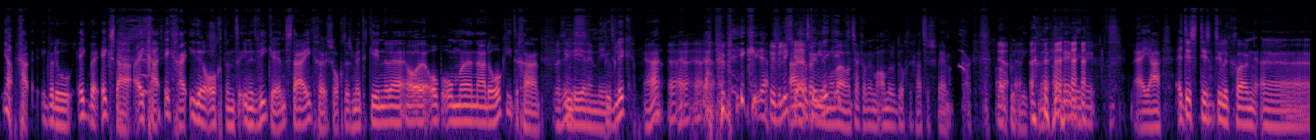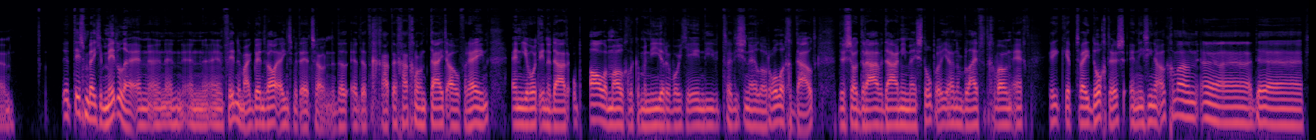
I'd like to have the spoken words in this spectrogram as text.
Ja. Ga, ik bedoel, ik, ben, ik, sta, ik, ga, ik ga iedere ochtend in het weekend, sta ik s ochtends met de kinderen eh, op om eh, naar de hockey te gaan. Precies. In weer en wind. Publiek. Ja? Ja, ja, ja, ja. Ja, publiek. Ja. Publiek, Ah, ja. dat is ook niet publiek. helemaal waar, want gaat met mijn andere dochter gaat ze zwemmen. Kak. Ook Ja, publiek. Nee, nee, nee. Nee, ja, het is, het is natuurlijk gewoon... eh, het is een beetje middelen en, en, en, en, en vinden. Maar ik ben het wel eens met Edzo. Dat, dat gaat, er gaat gewoon tijd overheen. En je wordt inderdaad op alle mogelijke manieren... word je in die traditionele rollen gedouwd. Dus zodra we daar niet mee stoppen... Ja, dan blijft het gewoon echt... Kijk, ik heb twee dochters en die zien ook gewoon eh, de,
